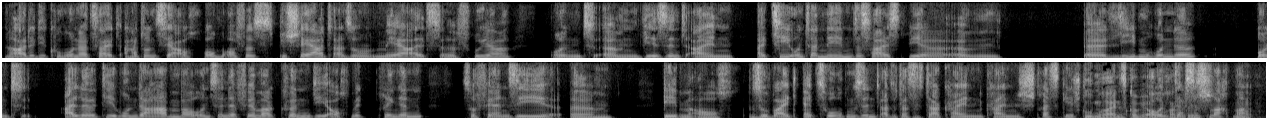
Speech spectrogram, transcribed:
gerade die Corona-Zeit hat uns ja auch Homeoffice beschert, also mehr als äh, früher. Und ähm, wir sind ein IT-Unternehmen, das heißt, wir ähm, äh, lieben Hunde und alle, die Hunde haben bei uns in der Firma, können die auch mitbringen, sofern sie ähm, eben auch soweit erzogen sind, also dass es da keinen keinen Stress gibt. Stubenrein ist, glaube ich, auch und praktisch. das ist machbar. Ja.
